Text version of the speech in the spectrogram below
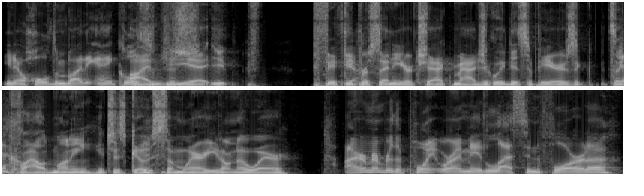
you know, hold them by the ankles I, and just yeah, fifty percent of your check magically disappears. It's like Yeah. cloud money. It just goes somewhere you don't know where. I remember the point where I made less in Florida,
